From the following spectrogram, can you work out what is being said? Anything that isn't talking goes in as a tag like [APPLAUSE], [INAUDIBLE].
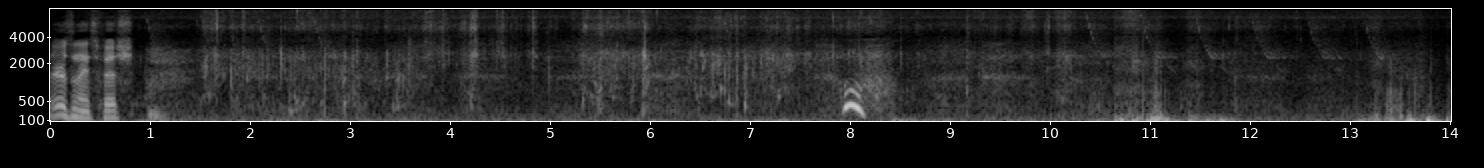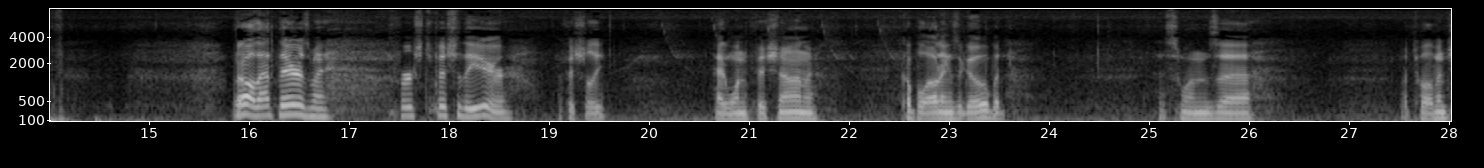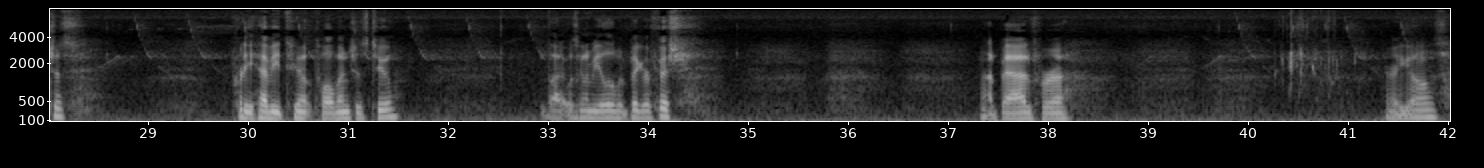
nice fish. Whew. Well, that there is my first fish of the year, officially. Had one fish on a couple outings ago, but this one's uh, about 12 inches. Pretty heavy, 12 inches too. Thought it was going to be a little bit bigger fish. Not bad for a... There he goes.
